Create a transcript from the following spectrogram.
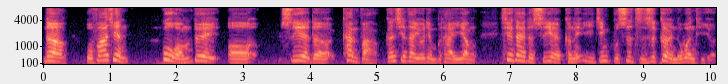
那我发现过往对呃失业的看法跟现在有点不太一样。现在的失业可能已经不是只是个人的问题了，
